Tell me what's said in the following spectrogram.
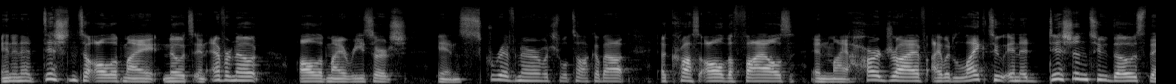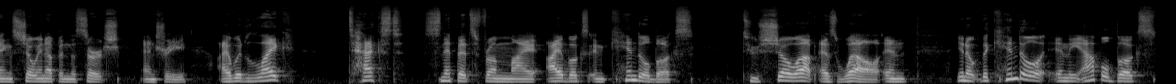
and in addition to all of my notes in Evernote, all of my research in Scrivener, which we'll talk about, across all the files in my hard drive, I would like to, in addition to those things showing up in the search entry, I would like text snippets from my iBooks and Kindle books to show up as well. And, you know, the Kindle and the Apple Books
